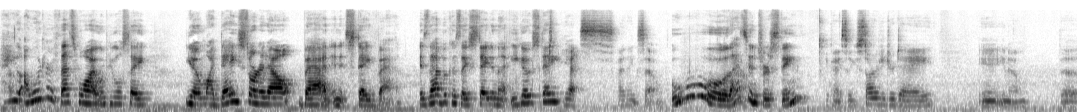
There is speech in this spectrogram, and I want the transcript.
Hey, I wonder if that's why when people say, you know, my day started out bad and it stayed bad. Is that because they stayed in that ego state? Yes, I think so. Ooh, that's interesting. Okay, so you started your day in, you know, the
